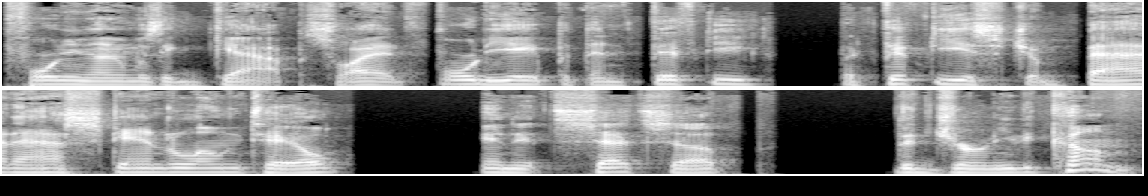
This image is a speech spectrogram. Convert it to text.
49 was a gap. So I had 48, but then 50. But 50 is such a badass standalone tale, and it sets up the journey to come.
